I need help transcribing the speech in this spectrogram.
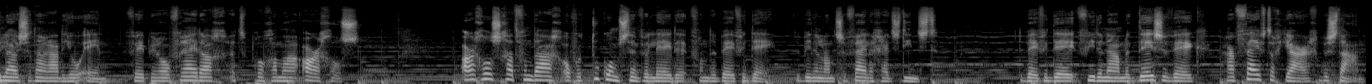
U luistert naar Radio 1, VPRO Vrijdag, het programma Argos. Argos gaat vandaag over toekomst en verleden van de BVD, de Binnenlandse Veiligheidsdienst. De BVD vierde namelijk deze week haar 50-jarig bestaan.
